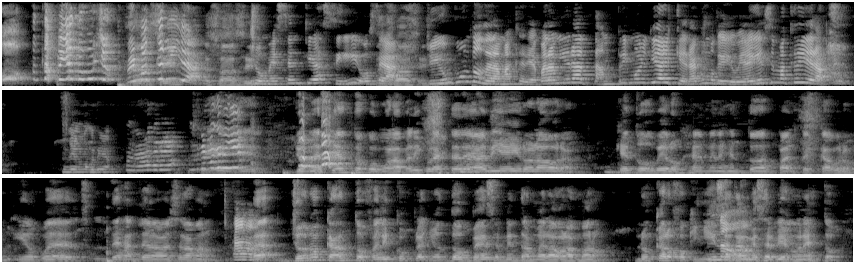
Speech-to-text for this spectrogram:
oh, ¡Te está pegando mucho! ¡No hay es así, mascarilla! Eso es así. Yo me sentía así, o sea, yo llegué a un punto donde la mascarilla para mí era tan primordial que era como que yo veía a alguien sin mascarilla y era. ¡Ah! Tengo mascarilla, no tengo mascarilla. Sí, sí. Yo me siento como la película este de Aviator ahora, que todo ve los gérmenes en todas partes, cabrón, y no puede dejar de lavarse la mano. Eh, Yo no canto feliz cumpleaños dos veces mientras me lavo las manos. Nunca lo fucking hice, No. tengo que ser bien honesto.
